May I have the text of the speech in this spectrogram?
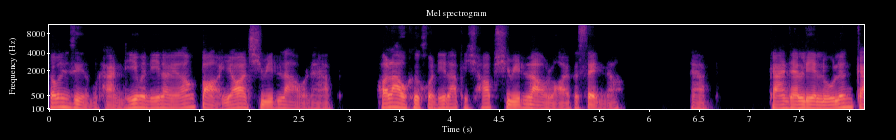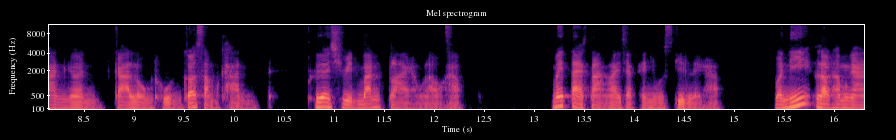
ก็เป็นสิ่งสำคัญที่วันนี้เราจะต้องต่อยอดชีวิตเรานะครับ เพราะเราคือคนที่รับผิดชอบชีวิตเราร้อยเปอร์เซ็นต์เนาะนะครับ การจะเรียนรู้เรื่องการเงินการลงทุนก็สำคัญเพื่อชีวิตบั้นปลายของเราครับ ไม่แตกต่างอะไรจากเทนูสกินเลยครับ วันนี้เราทำงาน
